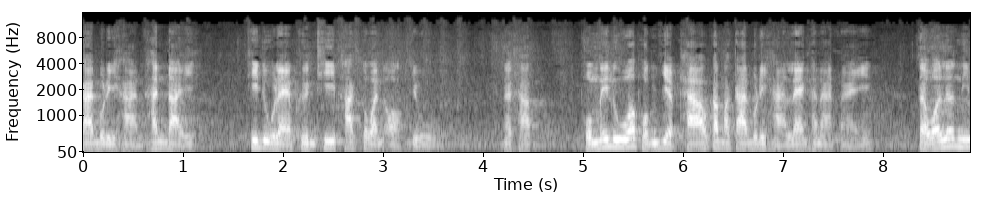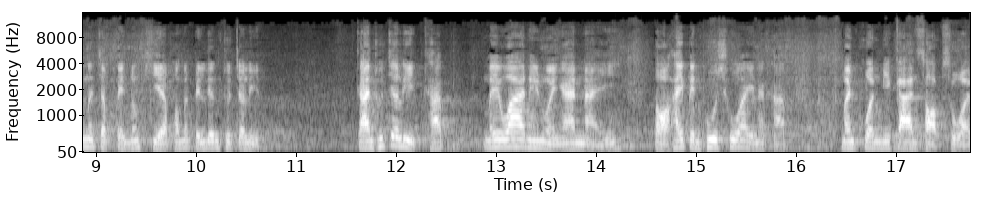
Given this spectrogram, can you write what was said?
การบริหารท่านใดที่ดูแลพื้นที่ภาคตะวันออกอยู่นะครับ ผมไม่รู้ว่าผมเหยียบเท้ากรรมการบริหารแรงขนาดไหน แต่ว่าเรื่องนี้มันจะเป็นต้องเคลียร์เพราะมันเป็นเรื่องทุจริต การทุจริตครับ ไม่ว่าในหน่วยงานไหน ต่อให้เป็นผู้ช่วยนะครับ มันควรมีการสอบสวน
